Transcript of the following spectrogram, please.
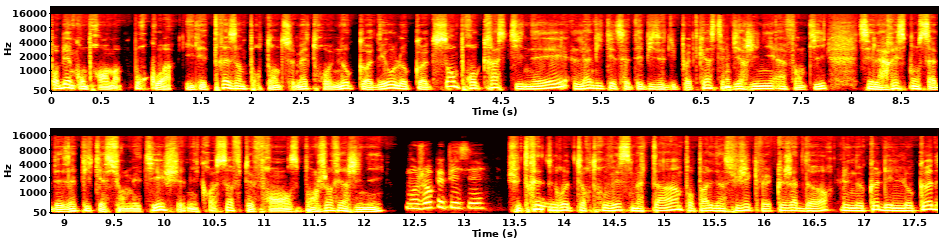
Pour bien comprendre pourquoi il est très important de se mettre au no-code et au low-code sans procrastiner, l'invité de cet épisode du podcast est Virginie Infanti. C'est la responsable des applications métiers chez Microsoft France. Bonjour Virginie. Bonjour PPC. Je suis très heureux de te retrouver ce matin pour parler d'un sujet que, que j'adore, le no-code et le low-code.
